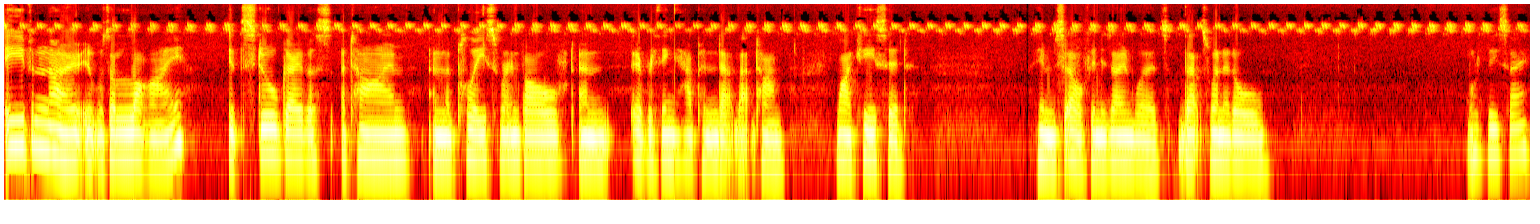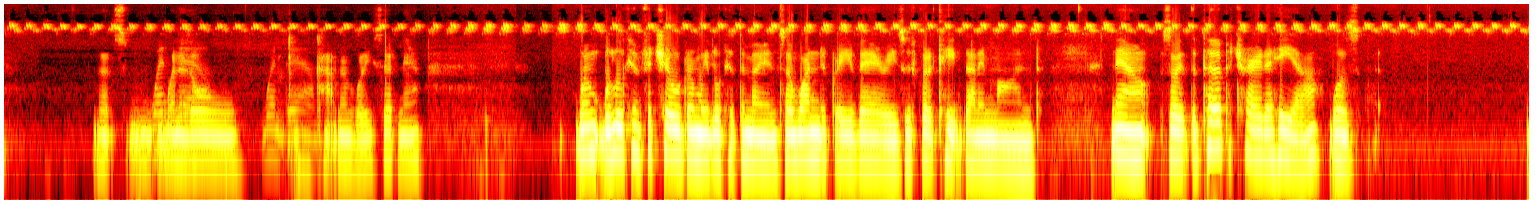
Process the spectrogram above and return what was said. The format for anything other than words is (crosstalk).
even though it was a lie, it still gave us a time and the police were involved and everything happened at that time, like he said himself in his own words. That's when it all. What did he say? That's Went when it all. Went down. I can't remember what he said now. When we're looking for children, we look at the moon, so one degree varies. We've got to keep that in mind. Now, so the perpetrator here was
